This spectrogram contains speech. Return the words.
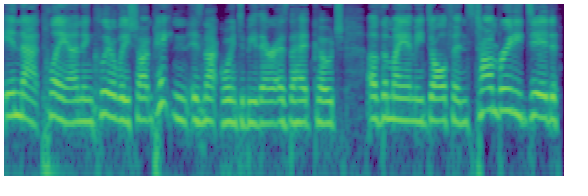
in that plan and clearly Sean Payton is not going to be there as the head coach of the Miami Dolphins. Tom Brady did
